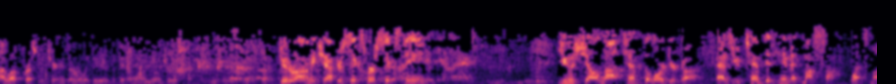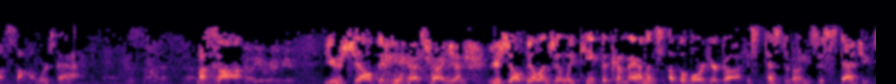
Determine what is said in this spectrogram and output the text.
I love Presbyterians, I really do, but they don't want to go to Jerusalem. Deuteronomy chapter 6, verse 16. You shall not tempt the Lord your God, as you tempted him at Massah. What's Massah? Where's that? Saudi You shall, yeah, that's right, yeah. You shall diligently keep the commandments of the Lord your God, His testimonies, His statutes,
